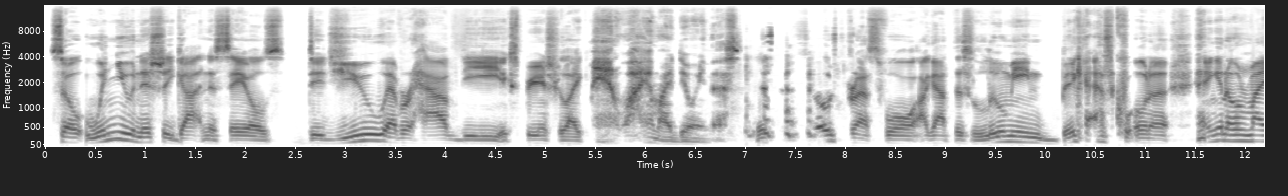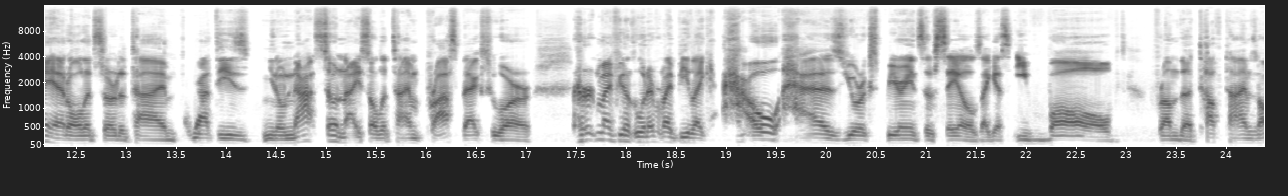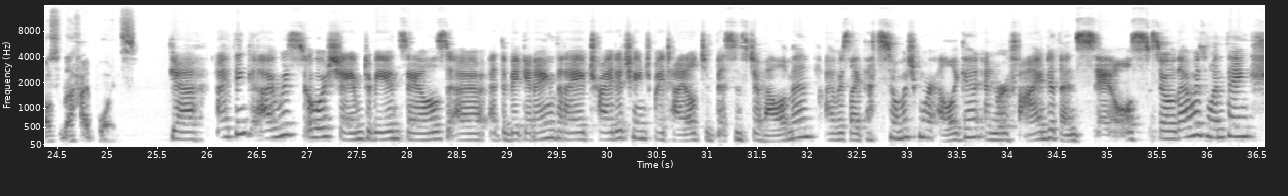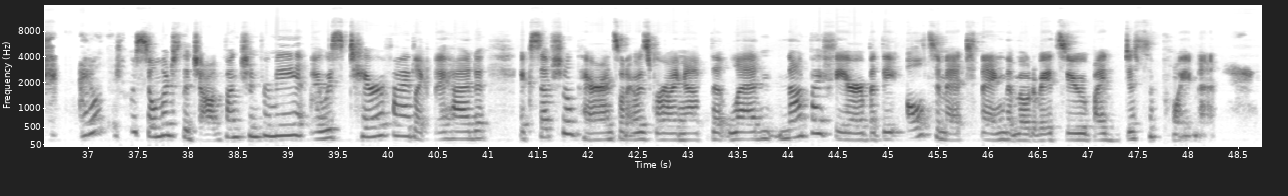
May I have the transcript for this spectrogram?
So when you initially got into sales, did you ever have the experience you're like, man, why am I doing this? This is so stressful. I got this looming big ass quota hanging over my head all the sort of time. I got these, you know, not so nice all the time prospects who are hurting my feelings, whatever it might be. Like, how has your experience of sales, I guess, evolved from the tough times and also the high points? Yeah, I think I was so ashamed to be in sales uh, at the beginning that I tried to change my title to business development. I was like, that's so much more elegant and refined than sales. So that was one thing. I don't think it was so much the job function for me. I was terrified. Like, I had exceptional parents when I was growing up that led not by fear, but the ultimate thing that motivates you by disappointment.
